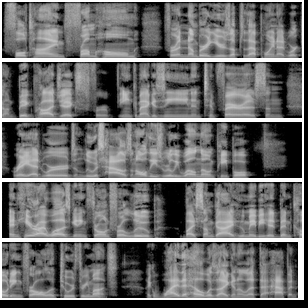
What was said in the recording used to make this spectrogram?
full time from home for a number of years up to that point. I'd worked on big projects for Inc. magazine and Tim Ferriss and Ray Edwards and Lewis Howes and all these really well known people. And here I was getting thrown for a loop by some guy who maybe had been coding for all of two or three months. Like, why the hell was I going to let that happen?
